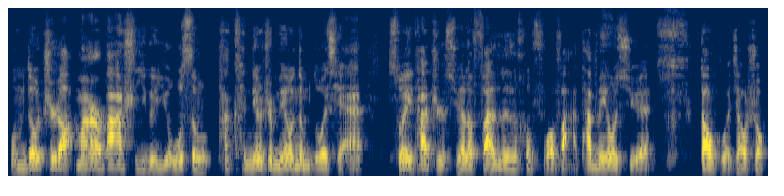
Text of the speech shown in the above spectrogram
我们都知道马尔巴是一个游僧，他肯定是没有那么多钱，所以他只学了梵文和佛法，他没有学道果教授。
